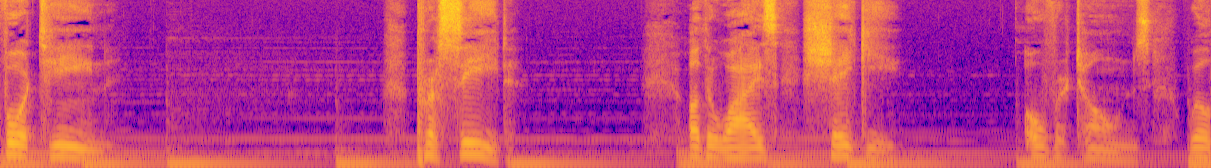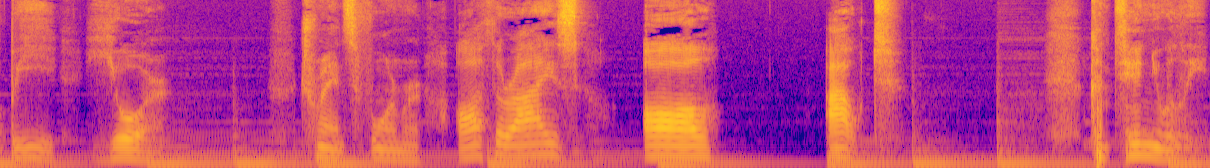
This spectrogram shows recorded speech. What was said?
14. Proceed. Otherwise, shaky overtones will be your transformer. Authorize all out. Continually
